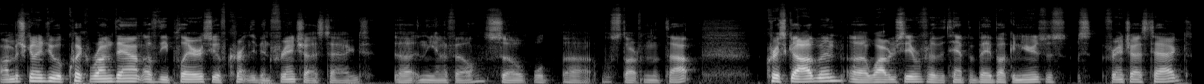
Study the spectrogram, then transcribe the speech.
I'm just going to do a quick rundown of the players who have currently been franchise tagged uh, in the NFL. So we'll uh, we'll start from the top. Chris Godwin, uh, wide receiver for the Tampa Bay Buccaneers, is franchise tagged.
